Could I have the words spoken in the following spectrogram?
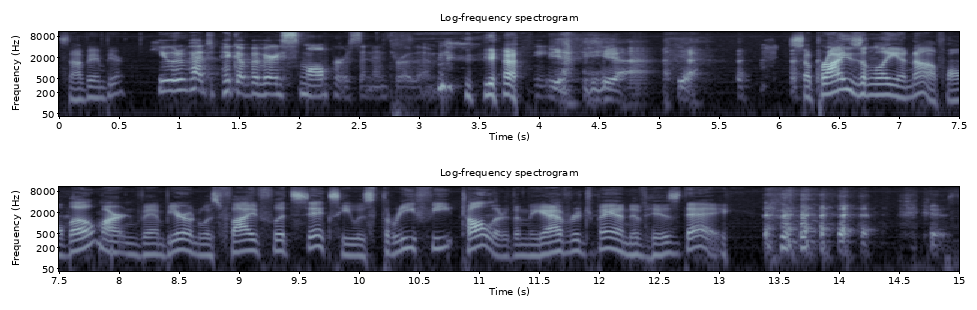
It's not Van Buren. He would have had to pick up a very small person and throw them. yeah. Yeah, yeah, yeah. Surprisingly enough, although Martin Van Buren was five foot six, he was three feet taller than the average man of his day. it, was,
